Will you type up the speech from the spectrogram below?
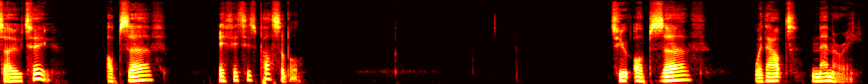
So too, observe if it is possible to observe without memory,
